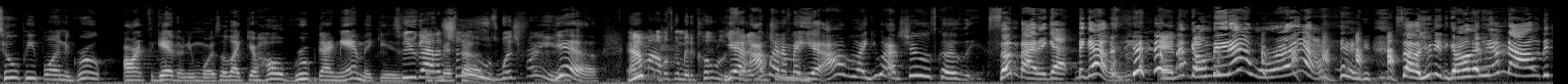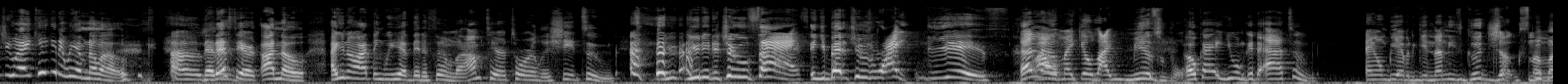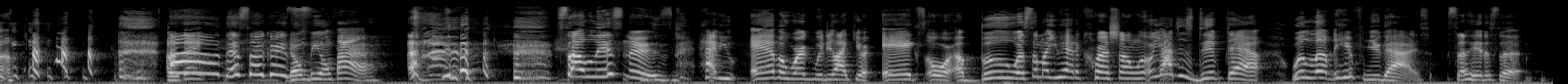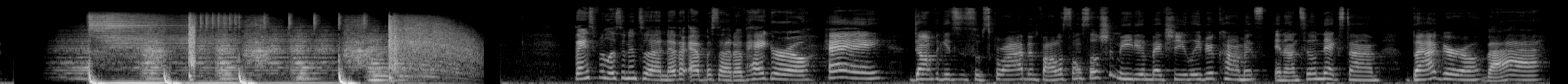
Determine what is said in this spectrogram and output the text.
two people in the group aren't together anymore. So like your whole group dynamic is So you gotta messed up. choose which friend. Yeah. And You- I'm always gonna be the coolest. yeah, so I'm gonna make. me. Yeah, I'm like, you gotta choose because somebody got to go, and it's gonna be that one right now. so you need to go and let him know that you ain't kicking it with him no more. Oh, now that's ter- I know. You know, I think we have that in similar. I'm territorial as shit too. you, you need to choose sides, and you better choose right. Yes. Will make your life miserable. Okay, you won't get the eye too. Ain't gonna be able to get none of these good jokes no more. Oh, that's so crazy. Don't be on fire. So, listeners, have you ever worked with like your ex or a boo or somebody you had a crush on, or y'all just dipped out? We'd love to hear from you guys. So hit us up. Thanks for listening to another episode of Hey Girl. Hey, don't forget to subscribe and follow us on social media. Make sure you leave your comments. And until next time, bye, girl. Bye.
